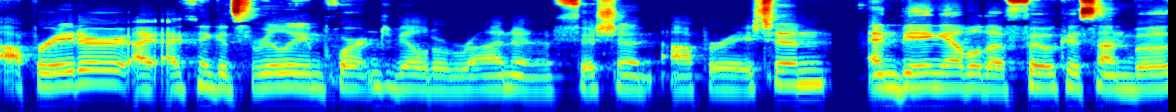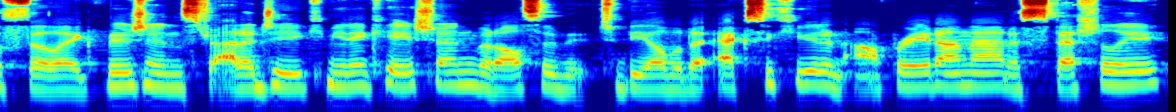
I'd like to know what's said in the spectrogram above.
operator. I, I think it's really important to be able to run an efficient operation and being able to focus on both the like vision, strategy, communication, but also to be able to execute and operate on that, especially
